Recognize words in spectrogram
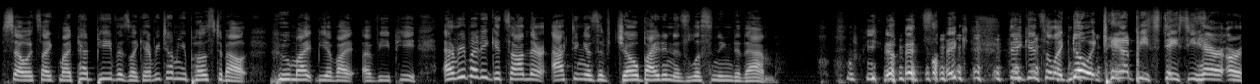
So it's like my pet peeve is like every time you post about who might be a, vi- a VP, everybody gets on there acting as if Joe Biden is listening to them. you know, it's like they get so like, no, it can't be Stacey Hare or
